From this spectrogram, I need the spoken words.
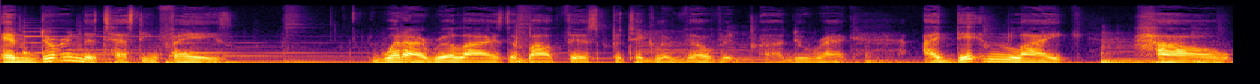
And during the testing phase, what I realized about this particular velvet uh, do rag, I didn't like how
